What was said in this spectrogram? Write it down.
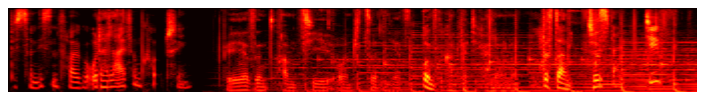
bis zur nächsten Folge oder live im Coaching. Wir sind am Ziel und zünden jetzt unsere Konfettikanone. Bis dann. Tschüss. Bis dann. Tschüss.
